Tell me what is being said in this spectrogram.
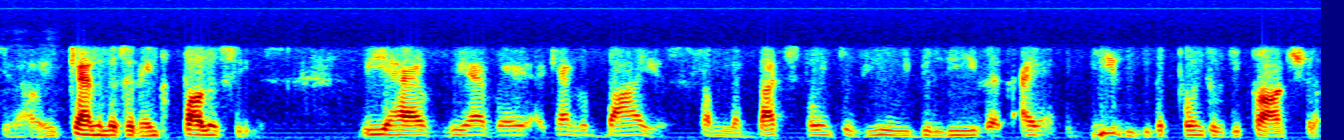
you know, in cannabis and hemp policies. We have we have a, a kind of bias from Labat's point of view. We believe that ideally the point of departure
